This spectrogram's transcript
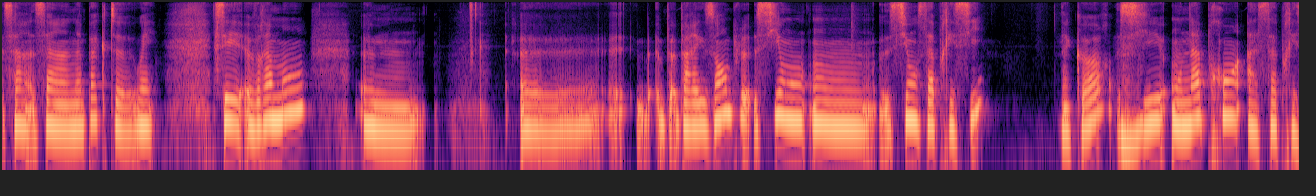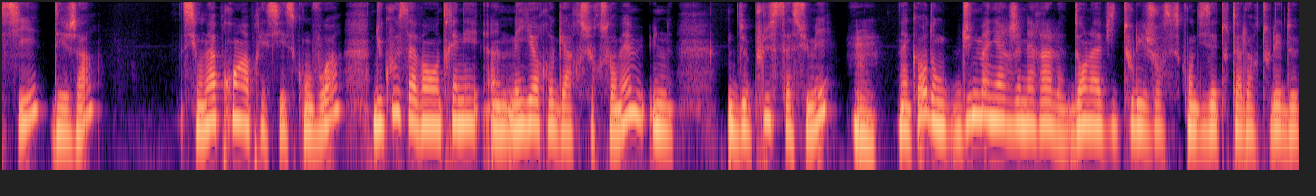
Ça, ça a un impact, oui. C'est vraiment. euh, par exemple, si on, on- si on s'apprécie, d'accord Si on apprend à s'apprécier déjà, si on apprend à apprécier ce qu'on voit, du coup, ça va entraîner un meilleur regard sur soi-même, une de plus s'assumer. Hmm. D'accord? Donc, d'une manière générale, dans la vie de tous les jours, c'est ce qu'on disait tout à l'heure tous les deux,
